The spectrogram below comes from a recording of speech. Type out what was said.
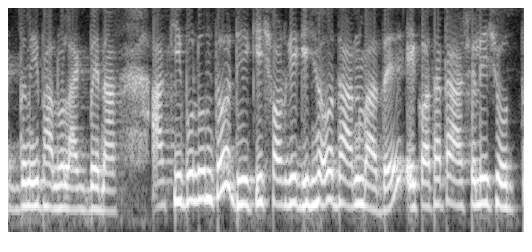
একদমই ভালো লাগবে না। আর কি বলুন তো ঢেকি স্বর্গে গিয়েও ধান বাঁধে এই কথাটা আসলেই সত্য।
